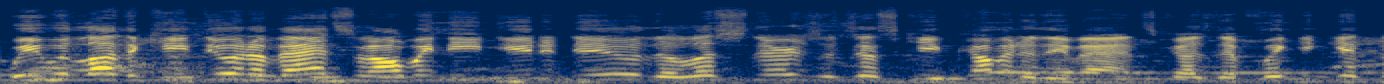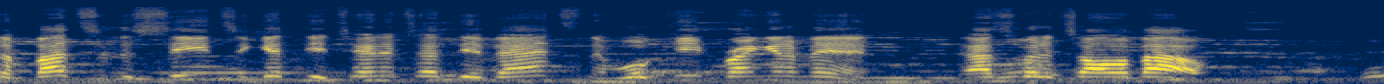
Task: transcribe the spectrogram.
We would love to keep doing events, and all we need you to do, the listeners, is just keep coming to the events. Because if we can get the butts in the seats and get the attendance at the events, then we'll keep bringing them in. That's what it's all about. Well,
